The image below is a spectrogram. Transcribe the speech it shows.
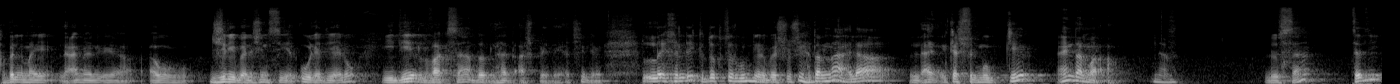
قبل ما العملية أو التجربه الجنسية الأولى ديالو يدير le vaccin ضد هذا HPV هادشي اللي الله يخليك دكتور منير باشوشي هضرنا على الكشف المبكر عند المرأة. نعم. le sein ثدي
